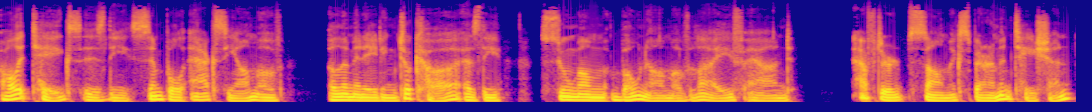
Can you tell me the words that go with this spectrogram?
All it takes is the simple axiom of eliminating dukkha as the summum bonum of life and After some experimentation,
